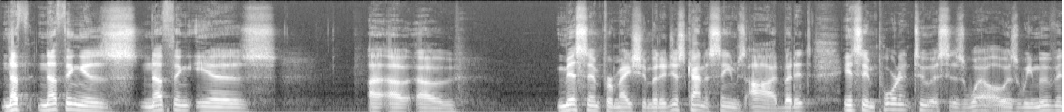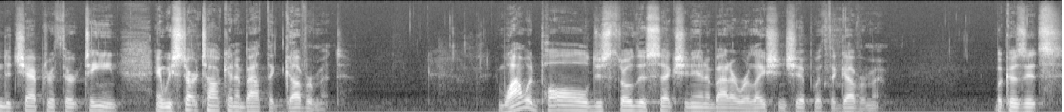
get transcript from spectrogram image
nothing, nothing is, nothing is a, a, a misinformation, but it just kind of seems odd. But it, it's important to us as well as we move into chapter 13 and we start talking about the government. Why would Paul just throw this section in about our relationship with the government? Because it's,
